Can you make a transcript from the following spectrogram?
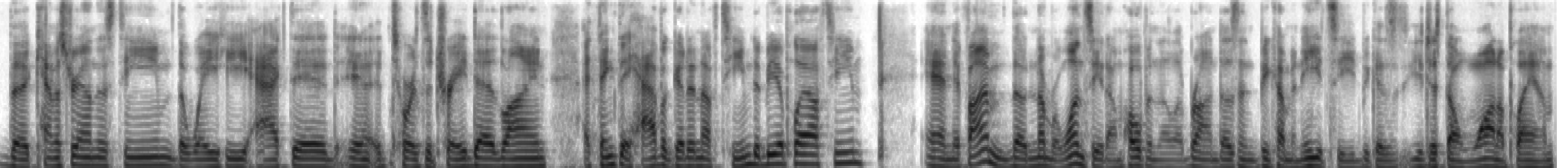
the chemistry on this team, the way he acted in, uh, towards the trade deadline. I think they have a good enough team to be a playoff team. And if I'm the number one seed, I'm hoping that LeBron doesn't become an eight seed because you just don't want to play him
